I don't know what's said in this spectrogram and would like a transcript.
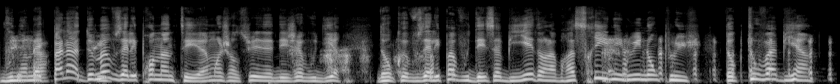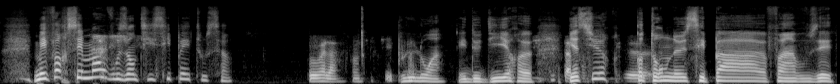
Vous n'en êtes pas là. Demain, Oui. vous allez prendre un thé. Hein. Moi, j'en suis déjà vous dire. Donc, vous n'allez pas vous déshabiller dans la brasserie, ni lui non plus. Donc, tout va bien. Mais forcément, vous anticipez tout ça Voilà. plus loin et de dire, euh, bien sûr, que- quand on ne sait pas, enfin, vous êtes.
